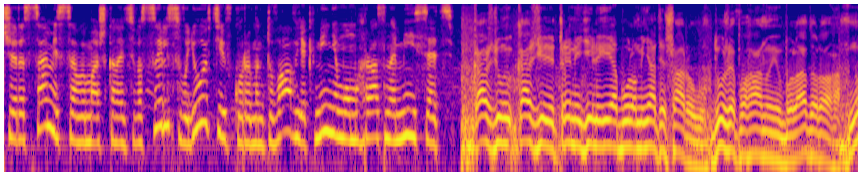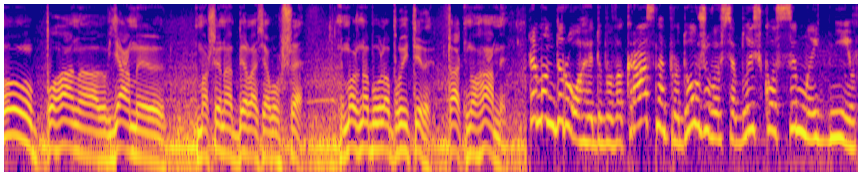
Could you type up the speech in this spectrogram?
Через це місцевий мешканець Василь свою автівку ремонтував як мінімум раз на місяць. Кожну, кожні три неділі я було міняти шарову. Дуже поганою була дорога. Ну, погана, в ями машина билася взагалі. Не можна було пройти так, ногами. Ремонт дороги Дубове Красне продовжувався близько семи днів.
